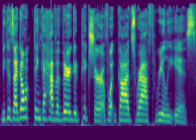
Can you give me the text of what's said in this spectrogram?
Because I don't think I have a very good picture of what God's wrath really is.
